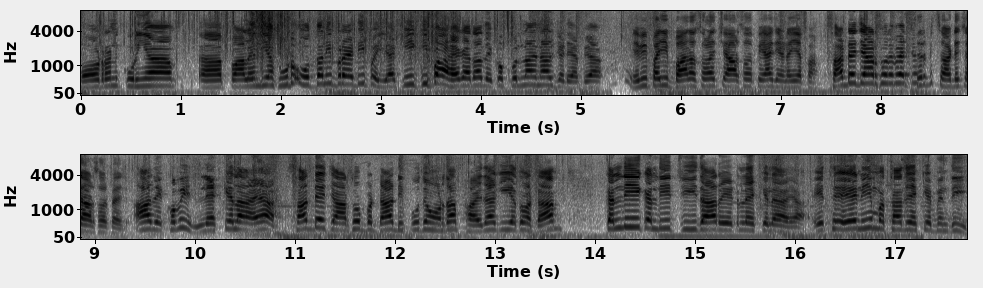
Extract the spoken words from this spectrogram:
ਮਾਡਰਨ ਕੁੜੀਆਂ ਪਾ ਲੈਂਦੀਆਂ ਸੂਟ ਉਦਾਂ ਦੀ ਵੈਰਾਈਟੀ ਪਈ ਆ। ਕੀ ਕੀ ਭਾਅ ਹੈਗਾ ਤਾਂ ਦੇਖੋ ਫੁੱਲਾਂ ਦੇ ਨਾਲ ਜੜਿਆ ਪਿਆ। ਇਹ ਵੀ ਭਾਜੀ 1200 400 ਰੁਪਏ ਦੇਣਾ ਜੀ ਆਪਾਂ। 450 ਦੇ ਵਿੱਚ? ਸਿਰਫ 450 ਰੁਪਏ ਚ ਆ ਦੇਖੋ ਵੀ ਲਿਖ ਕੇ ਲਾਇਆ। 450 ਵੱਡਾ ਡਿਪੂ ਤੇ ਆਉਣ ਦਾ ਫਾਇਦਾ ਕੀ ਹੈ ਤੁਹਾਡਾ? ਕੱਲੀ ਕੱਲੀ ਚੀਜ਼ ਦਾ ਰੇਟ ਲਿਖ ਕੇ ਲਾਇਆ। ਇੱਥੇ ਇਹ ਨਹੀਂ ਮੱਥਾ ਦੇਖ ਕੇ ਬਿੰਦੀ।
